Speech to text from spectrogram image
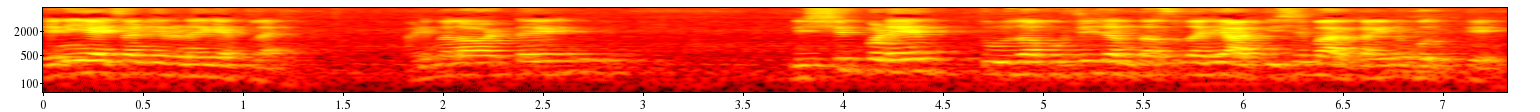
त्यांनी यायचा निर्णय घेतलाय. आणि मला वाटतंय निश्चितपणे तुळजापूरची जनता सुद्धा हे अतिशय बारकाईनं बघते.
